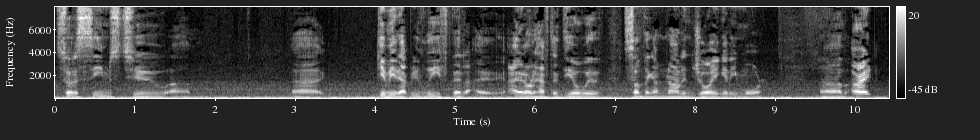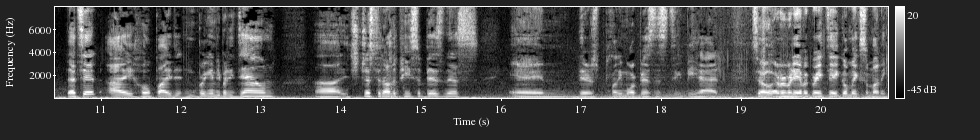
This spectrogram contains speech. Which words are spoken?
Sort of seems to um, uh, give me that relief that I, I, don't have to deal with something I'm not enjoying anymore. Um, all right, that's it. I hope I didn't bring anybody down. Uh, it's just another piece of business, and there's plenty more business to be had. So, everybody have a great day. Go make some money.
